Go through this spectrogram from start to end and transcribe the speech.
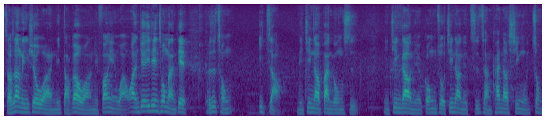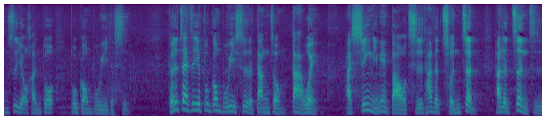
早上灵修完，你祷告完，你方言完，哇，你就一天充满电。可是从一早你进到办公室。你进到你的工作，进到你的职场，看到新闻，总是有很多不公不义的事。可是，在这些不公不义事的当中，大卫他心里面保持他的纯正、他的正直，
